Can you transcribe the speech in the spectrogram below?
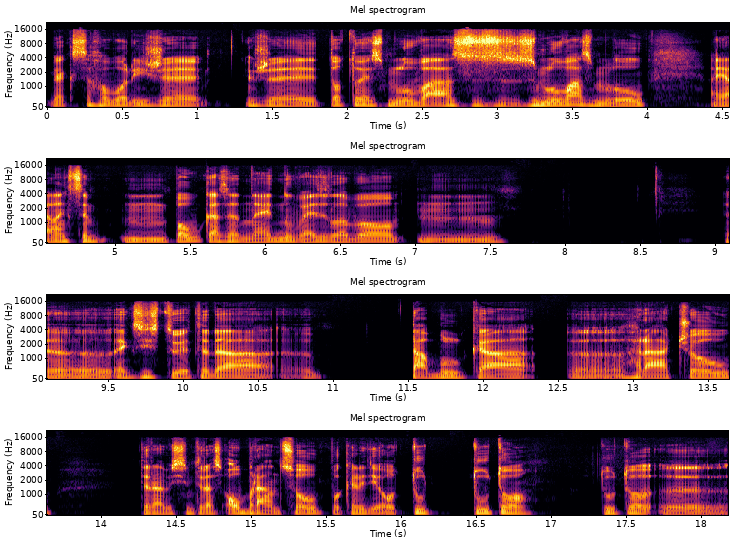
jak sa hovorí, že, že toto je zmluva, zmluva zmluv. A ja len chcem mm, poukázať na jednu vec, lebo mm, e, existuje teda e, tabulka hráčov, teda myslím teraz obrancov, pokiaľ ide o tú, túto, túto e,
